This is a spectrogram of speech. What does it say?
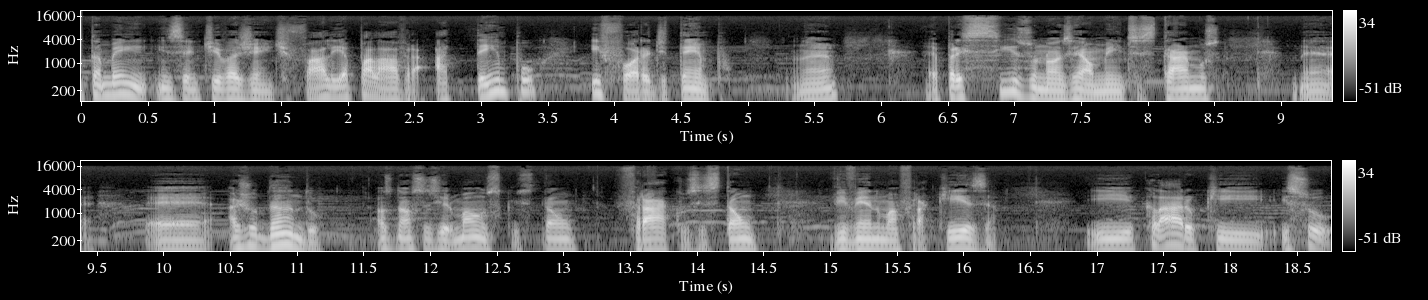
também incentiva a gente: fale a palavra a tempo e fora de tempo. Né? É preciso nós realmente estarmos né, é, ajudando os nossos irmãos que estão fracos, estão vivendo uma fraqueza. E claro que isso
